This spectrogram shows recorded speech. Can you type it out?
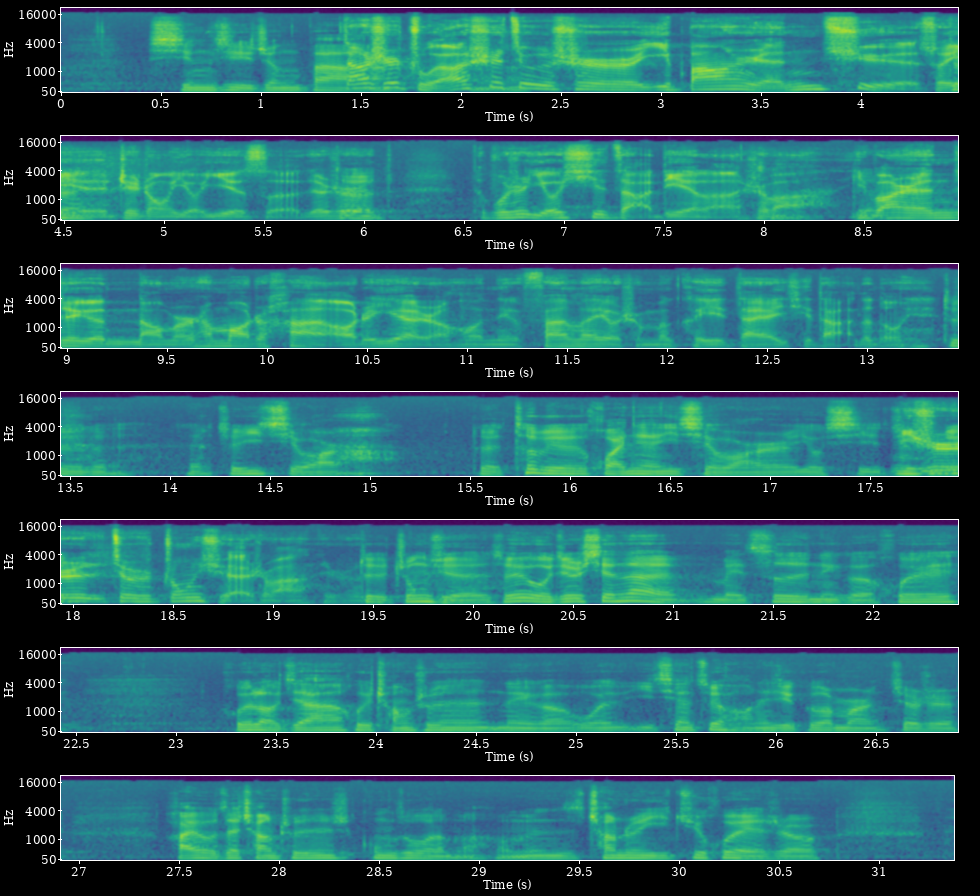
星际争霸。当时主要是就是一帮人去，所以这种有意思，就是对它不是游戏咋地了，是吧？一帮人这个脑门上冒着汗，熬着夜，然后那个翻翻有什么可以大家一起打的东西。对对对，就一起玩儿。对，特别怀念一起玩游戏。你就是是就是中学是吧？对中学，所以我就是现在每次那个回回老家回长春，那个我以前最好那几哥们儿，就是还有在长春工作的嘛，我们长春一聚会的时候。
